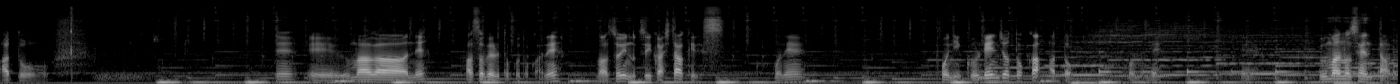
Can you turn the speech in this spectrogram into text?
あ、あと、ね、えー、馬がね、遊べるとことかね、まあそういうの追加したわけです。ここね、ポニー訓練所とか、あと、このね、えー、馬のセンターと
